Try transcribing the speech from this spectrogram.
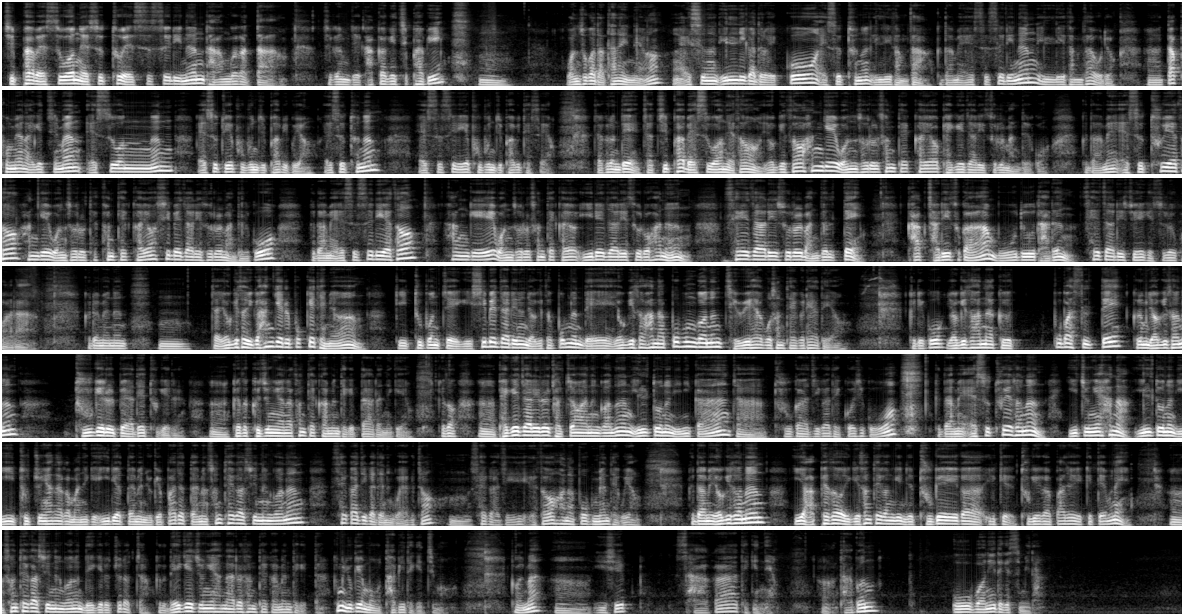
집합 S1, S2, S3는 다음과 같다. 지금 이제 각각의 집합이 음, 원소가 나타나 있네요. 어, S는 1, 2가 들어있고 S2는 1, 2, 3, 4. 그 다음에 S3는 1, 2, 3, 4, 5, 6. 어, 딱 보면 알겠지만 S1은 S2의 부분 집합이고요. S2는 S3의 부분 집합이 됐어요. 자, 그런데 자, 집합 S1에서 여기서 한 개의 원소를 선택하여 100의 자리수를 만들고 그 다음에 S2에서 한 개의 원소를 태- 선택하여 10의 자리수를 만들고 그 다음에 S3에서 한 개의 원소를 선택하여 1의 자리수로 하는 세 자리수를 만들 때 각 자리수가 모두 다른 세 자리수의 개수를 구하라. 그러면은 음, 자 여기서 이거 한 개를 뽑게 되면 이 두 번째 이 10의 자리는 여기서 뽑는데 여기서 하나 뽑은 거는 제외하고 선택을 해야 돼요. 그리고 여기서 하나 그 뽑았을 때 그러면 여기서는 두 개를 빼야 돼 두 개를. 어, 그래서 그 중에 하나 선택하면 되겠다라는 얘기예요. 그래서 어, 100의 자리를 결정하는 거는 1 또는 2니까 자, 두 가지가 될 것이고 그 다음에 S2에서는 이 중에 하나 1 또는 2 둘 중에 하나가 만약에 1이었다면 이게 빠졌다면 선택할 수 있는 거는 세 가지가 되는 거야. 그쵸? 음, 세 가지에서 하나 뽑으면 되고요. 그 다음에 여기서는 이 앞에서 이게 선택한 게 이제 두 개가 이렇게 두 개가 빠져 있기 때문에 어, 선택할 수 있는 거는 네 개로 줄였죠. 그래서 네 개 중에 하나를 선택하면 되겠다. 그럼 이게 뭐 답이 되겠지 뭐. 그 얼마? 어, 24가 되겠네요. 어, 답은 5번이 되겠습니다.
